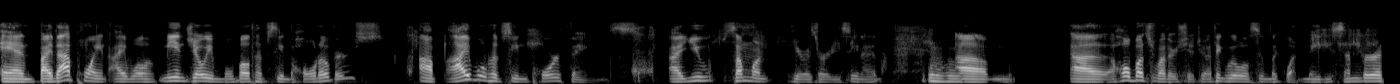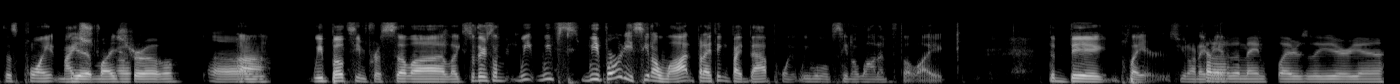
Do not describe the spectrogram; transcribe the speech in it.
and by that point, I will, me and Joey will both have seen the holdovers. Um, I will have seen Poor Things. Uh, you, someone here has already seen it. Mhm. Um, uh, a whole bunch of other shit too. I think we will have seen like what May December at this point. Maestro. yeah, Maestro. Um, Uh, we've both seen Priscilla. Like so, there's a we we've we've already seen a lot, but I think by that point we will have seen a lot of the like the big players. You know what I mean? kind of the main players of the year. Yeah.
